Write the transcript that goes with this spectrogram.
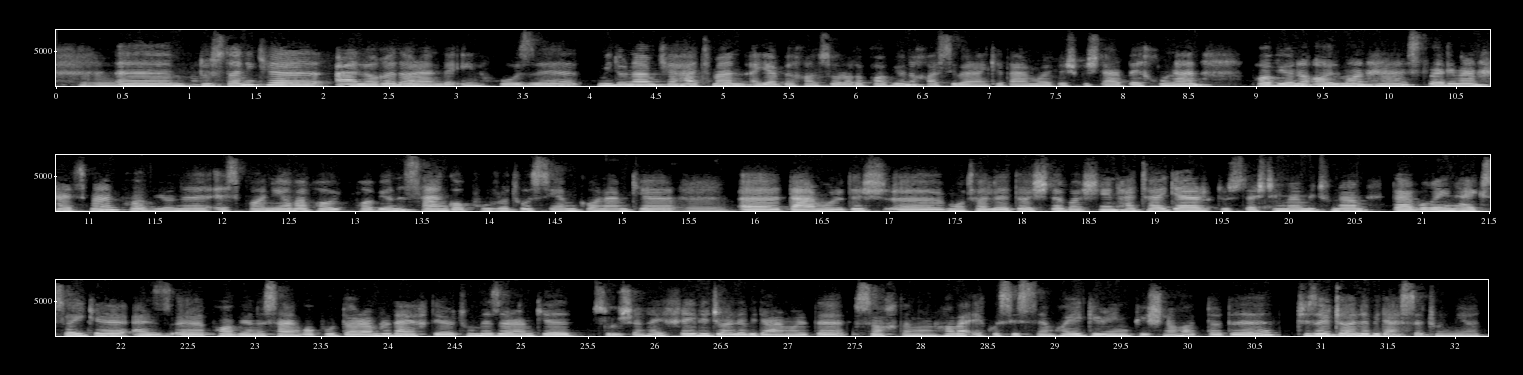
دوستانی که علاقه دارن به این حوزه می‌دونم که حتما اگر بخوان سراغ پاویون خاصی برن که در موردش بیشتر بخونن پاویون آلمان هست ولی من حتما پاویون اسپانیا و پاویون سنگاپور رو توصیه می‌کنم که در موردش مطالعه داشته باشین. حتی اگر دوست داشتین من می‌تونم در واقع این عکسایی که از پاویون سنگاپور دارم رو در اختیارتون بذارم که solution های خیلی جالبی در مورد ساختمون ها و اکوسیستم های green پیشنهاد داده. چیزای جالبی دستتون میاد.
